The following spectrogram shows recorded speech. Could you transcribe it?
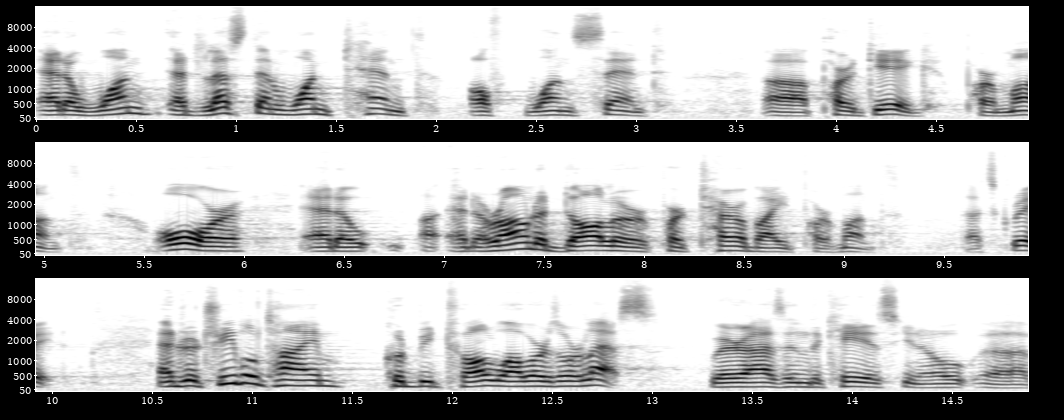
at a one, at less than one-tenth of one cent per gig per month, or at a, at around a dollar per terabyte per month. That's great. And retrieval time could be 12 hours or less, whereas in the case, you know, uh,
